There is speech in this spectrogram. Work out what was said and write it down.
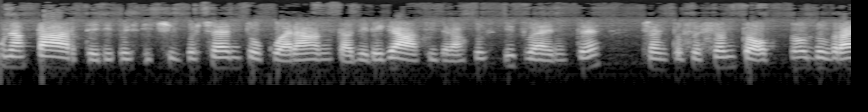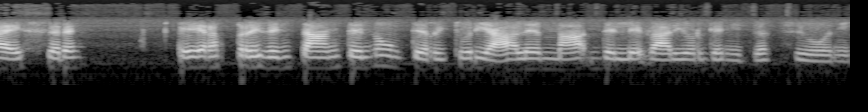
una parte di questi 540 delegati della Costituente, 168, dovrà essere rappresentante non territoriale ma delle varie organizzazioni.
